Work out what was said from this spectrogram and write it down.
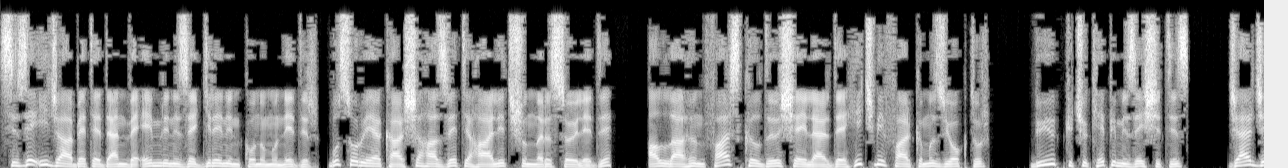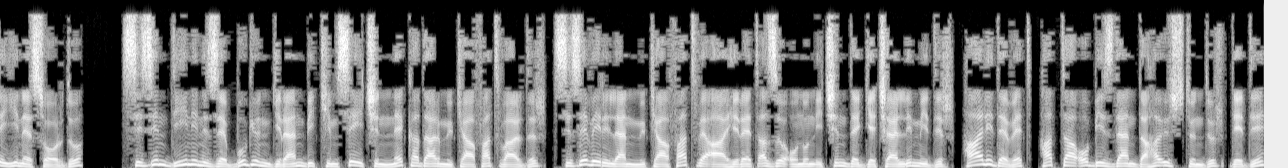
Size icabet eden ve emrinize girenin konumu nedir? Bu soruya karşı Hazreti Halit şunları söyledi, Allah'ın farz kıldığı şeylerde hiçbir farkımız yoktur, büyük küçük hepimiz eşitiz, Cerce yine sordu, sizin dininize bugün giren bir kimse için ne kadar mükafat vardır, size verilen mükafat ve ahiret azı onun için de geçerli midir? Halid evet, hatta o bizden daha üstündür, dedi,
